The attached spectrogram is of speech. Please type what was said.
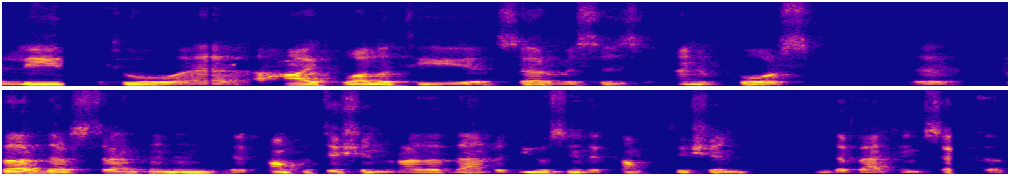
lead to uh, high quality uh, services, and of course, further strengthening the competition rather than reducing the competition in the banking sector.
